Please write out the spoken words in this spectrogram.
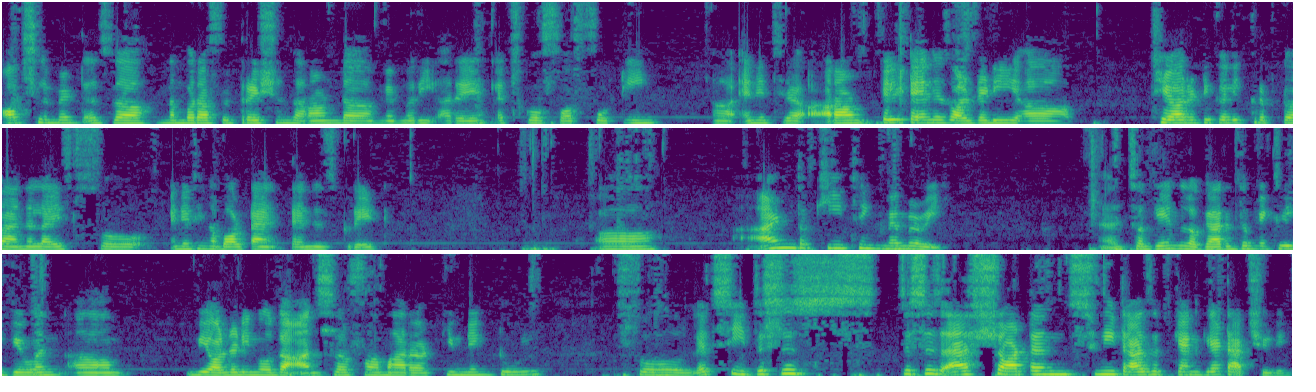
ops limit is the number of iterations around the memory array. Let's go for 14 uh, and it's around till 10 is already uh, theoretically crypto analyzed so anything about 10, 10 is great uh, and the key thing memory. It's again logarithmically given. Um, we already know the answer from our tuning tool. So let's see. This is this is as short and sweet as it can get actually.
